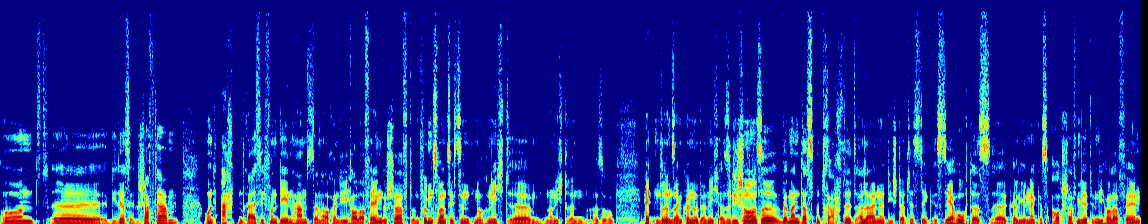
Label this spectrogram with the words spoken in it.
und äh, die das geschafft haben und 38 von denen haben es dann auch in die Hall of Fame geschafft und 25 sind noch nicht äh, noch nicht drin, also hätten drin sein können oder nicht. Also die Chance, wenn man das betrachtet, alleine die Statistik ist sehr hoch, dass äh, Khalil Mack es auch schaffen wird in die Hall of Fame.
